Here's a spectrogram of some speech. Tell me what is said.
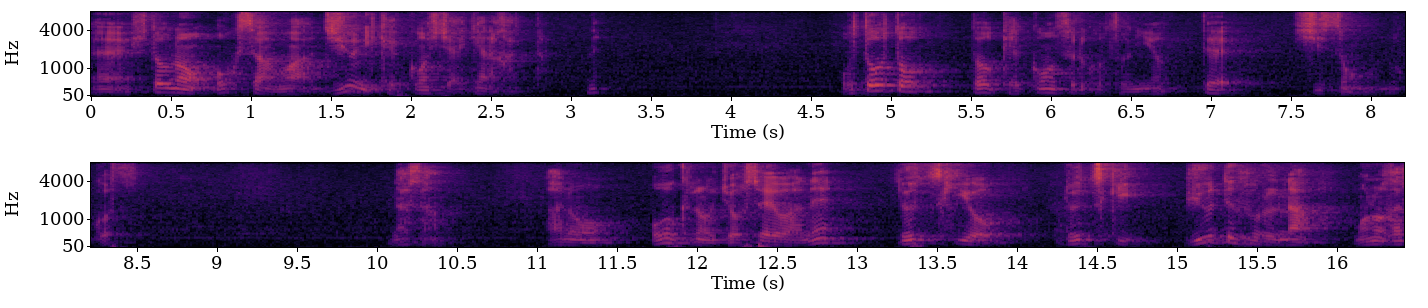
えー、人の奥さんは自由に結婚しちゃいけなかった、ね、弟と結婚することによって子孫を残す。皆さんあの多くの女性はねルツキをルツ記ビューティフルな物語だっ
